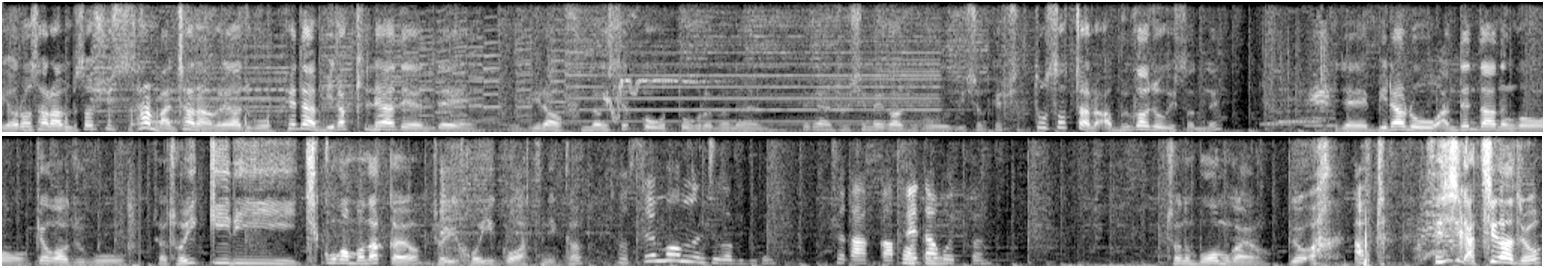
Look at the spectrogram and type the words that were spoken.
여러 사람 쓸 수 있어 사람 많잖아 그래가지고 최대한 미라kill 해야 되는데 미라가 분명히 쓸 거고 또 그러면은 최대한 조심해가지고 미션 캡슐 또 썼잖아 아 물 가지고 있었네 이제 미라로 안 된다는 거 껴가지고 자 저희끼리 직공 한번 할까요? 저희 거의 것 같으니까 저 쓸모없는 직업인데. 제가 아까 저도. 빼자고 했던. 저는 모험 가요. 요, 아, 셋이 같이 가죠.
